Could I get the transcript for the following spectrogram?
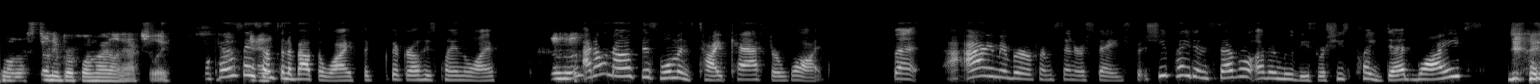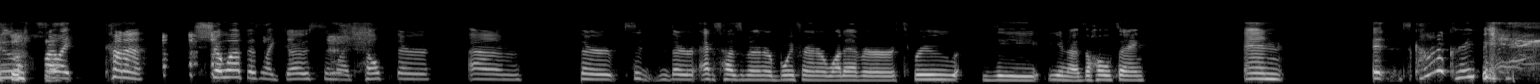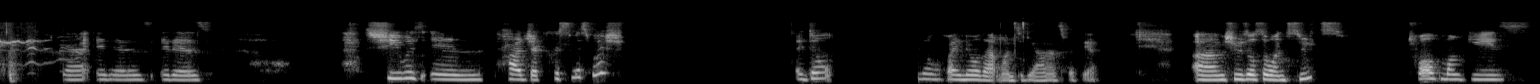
well, Stony Brook, Long Island, actually. Well, can I say and, something about the wife, the, the girl who's playing the wife? Mm-hmm. I don't know if this woman's typecast or what, but I remember her from Center Stage, but she played in several other movies where she's played dead wives who so. like kind of show up as like ghosts and like help their um their their ex-husband or boyfriend or whatever through the you know the whole thing and it's kind of creepy yeah it is it is she was in project christmas wish i don't know if I know that one to be honest with you. Um, she was also on Suits, Twelve Monkeys,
